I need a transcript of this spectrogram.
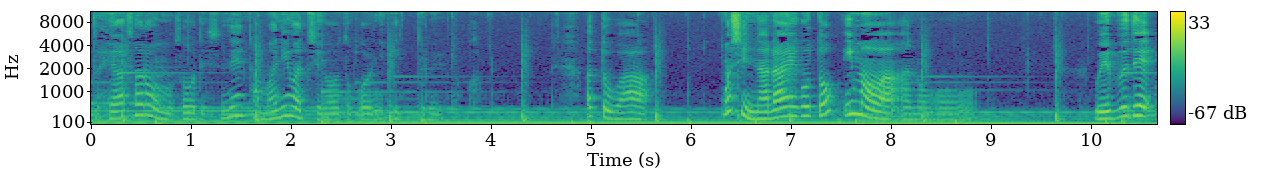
あとヘアサロンもそうですねたまには違うところに行ってみるとか。あとはもし習い事今はあのウェブで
